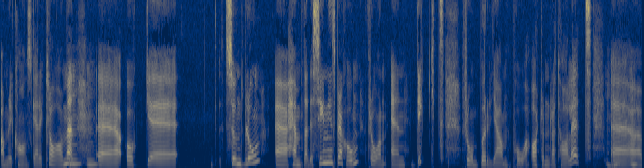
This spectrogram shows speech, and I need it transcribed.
amerikanska reklamen. Eh, och eh, Sundblom eh, hämtade sin inspiration från en dikt från början på 1800-talet. Eh,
